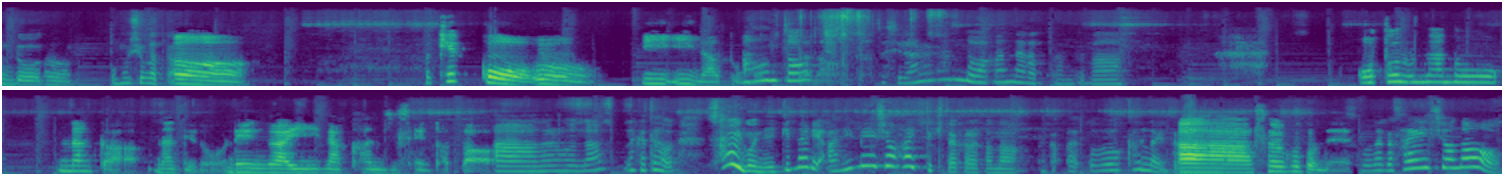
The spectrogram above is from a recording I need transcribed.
ンドうん。面白かった？うん。結構、うん。いい、いいなとあ、思ったな本当？ちょっ。と私ララランドわかんなかったんだな。大人の、なんか、なんていうの、恋愛な感じせんかった？あー、なるほどな。なんか多分、最後にいきなりアニメーション入ってきたからかな。なんか、あわかんないんだけどああ、そういうことね。そうなんか最初の、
